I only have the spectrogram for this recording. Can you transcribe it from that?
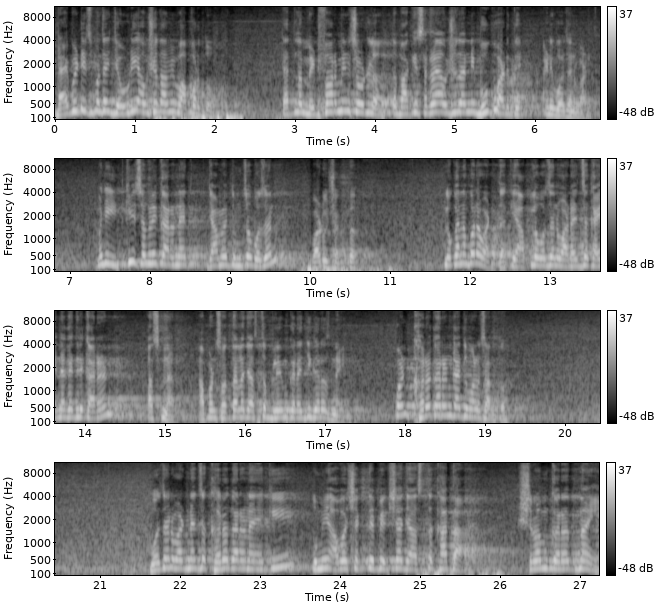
डायबिटीजमध्ये जेवढी औषधं आम्ही वापरतो त्यातलं मेटफॉर्मिन सोडलं तर बाकी सगळ्या औषधांनी भूक वाढते आणि वजन वाढतं. म्हणजे इतकी सगळी कारणं आहेत ज्यामुळे तुमचं वजन वाढू शकतं. लोकांना बरं वाटतं की आपलं वजन वाढायचं काही ना काहीतरी कारण असणार. आपण स्वतःला जास्त ब्लेम करायची गरज नाही. पण खरं कारण काय तुम्हाला सांगतो? वजन वाढण्याचं खरं कारण आहे की तुम्ही आवश्यकतेपेक्षा जास्त खाता श्रम करत नाही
